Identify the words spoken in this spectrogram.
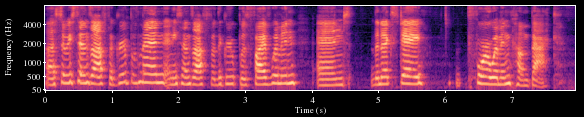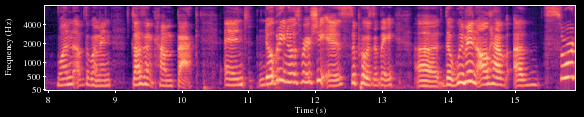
uh, so he sends off a group of men and he sends off the group with five women and the next day four women come back. One of the women doesn't come back and nobody knows where she is supposedly. Uh, the women all have a sort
